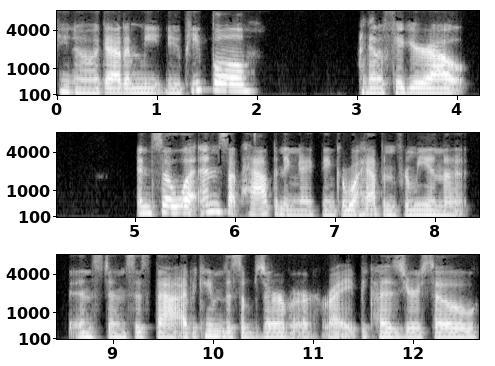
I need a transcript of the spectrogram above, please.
you know i gotta meet new people. I gotta figure out and so what ends up happening i think or what happened for me in that instance is that i became this observer right? Because you're so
